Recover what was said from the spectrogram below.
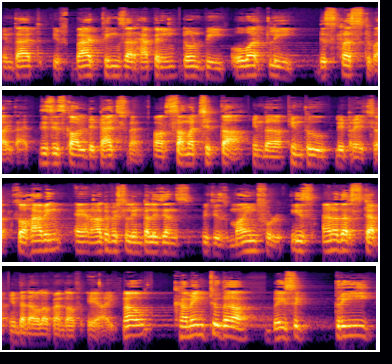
in that. If bad things are happening, don't be overtly distressed by that. This is called detachment or samachitta in the Hindu literature. So having an artificial intelligence which is mindful is another step in the development of AI. Now, coming to the basic three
